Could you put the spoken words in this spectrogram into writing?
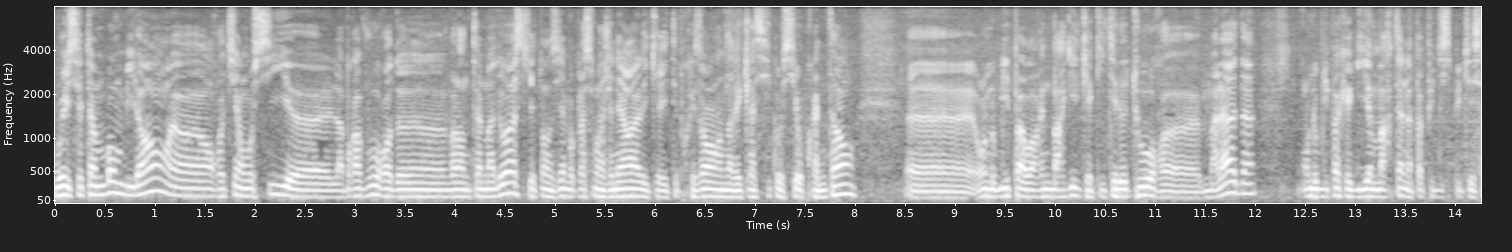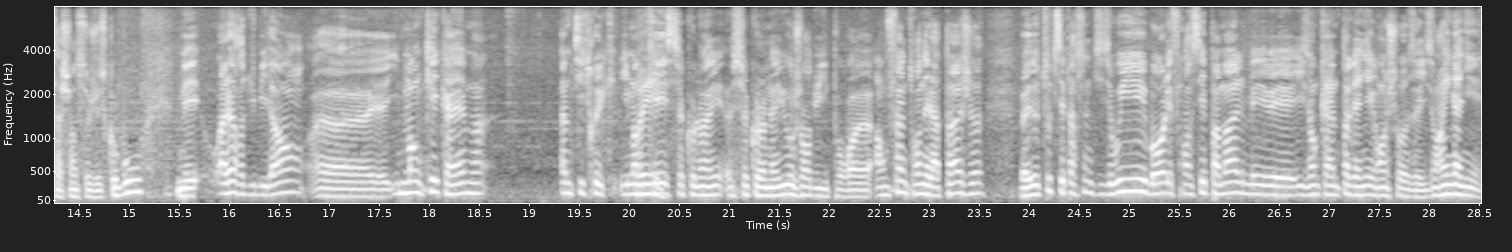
oui, c'est un bon bilan. On retient aussi la bravoure de Valentin Madouas, qui est 11e au classement général et qui a été présent dans les classiques aussi au printemps. Euh, on n'oublie pas Warren Barguil qui a quitté le tour euh, malade. On n'oublie pas que Guillaume Martin n'a pas pu disputer sa chance jusqu'au bout. Mais à l'heure du bilan, euh, il manquait quand même un petit truc. Il manquait Oui. ce que l'on a, eu aujourd'hui pour euh, enfin tourner la page ben, de toutes ces personnes qui disent oui, bon, les Français pas mal, mais ils ont quand même pas gagné grand chose. Ils ont rien gagné.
